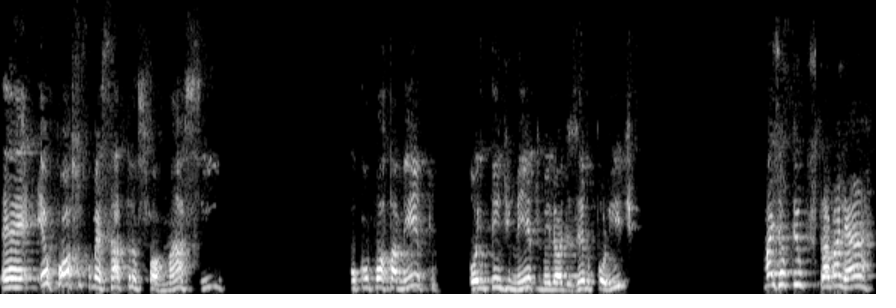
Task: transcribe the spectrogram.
É, eu posso começar a transformar, sim, o comportamento, ou entendimento, melhor dizendo, político, mas eu tenho que trabalhar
